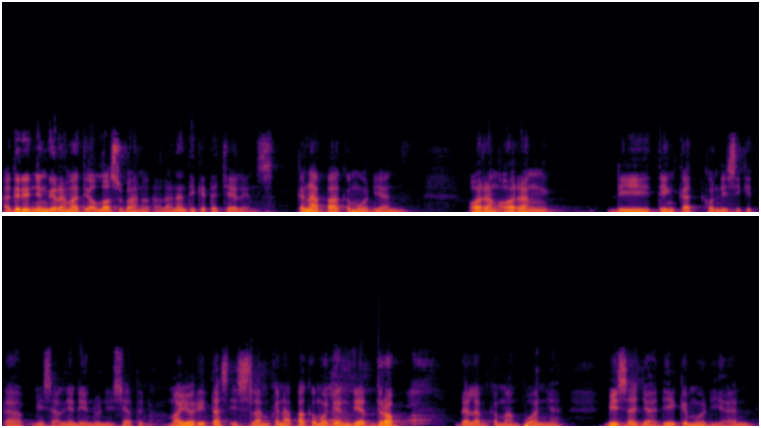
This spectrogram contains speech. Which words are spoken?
Hadirin yang dirahmati Allah Subhanahu wa taala, nanti kita challenge. Kenapa kemudian orang-orang di tingkat kondisi kita misalnya di Indonesia mayoritas Islam kenapa kemudian dia drop dalam kemampuannya bisa jadi kemudian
